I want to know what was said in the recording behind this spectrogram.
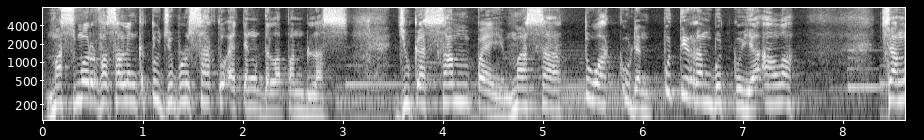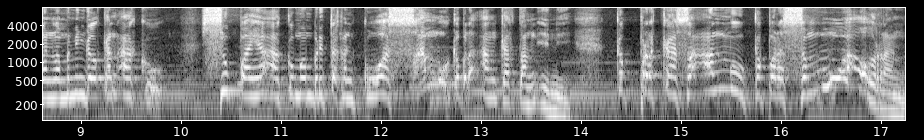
Mazmur pasal yang ke-71 ayat yang 18 Juga sampai masa tuaku dan putih rambutku ya Allah Janganlah meninggalkan aku supaya aku memberitakan kuasamu kepada angkatan ini, keperkasaanmu kepada semua orang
